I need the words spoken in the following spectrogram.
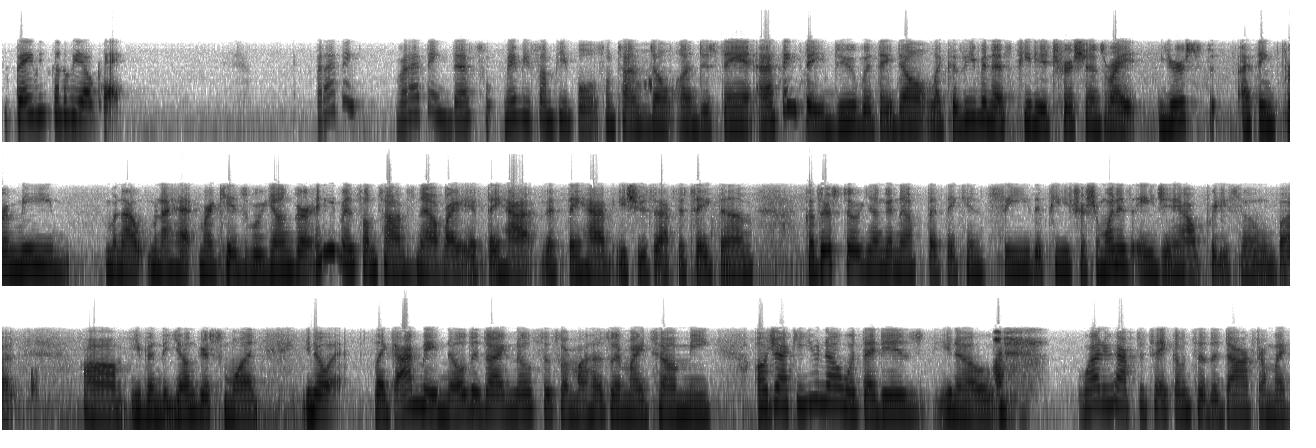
The baby's going to be okay." But I think, but I think that's maybe some people sometimes don't understand, and I think they do, but they don't. Like, because even as pediatricians, right? You're, st- I think for me, when I when I had my kids were younger, and even sometimes now, right? If they have if they have issues, I have to take them because they're still young enough that they can see the pediatrician. One is aging out pretty soon, but um, even the youngest one, you know, like I may know the diagnosis, or my husband might tell me, "Oh, Jackie, you know what that is," you know. why do you have to take them to the doctor? I'm like,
